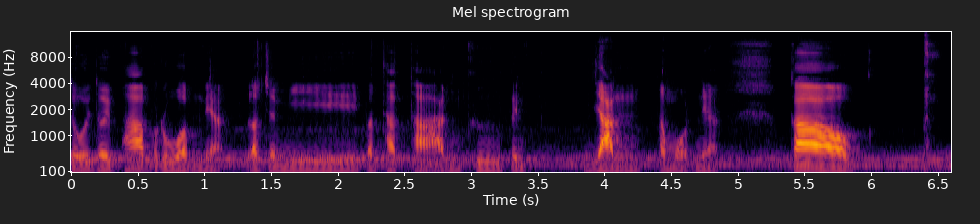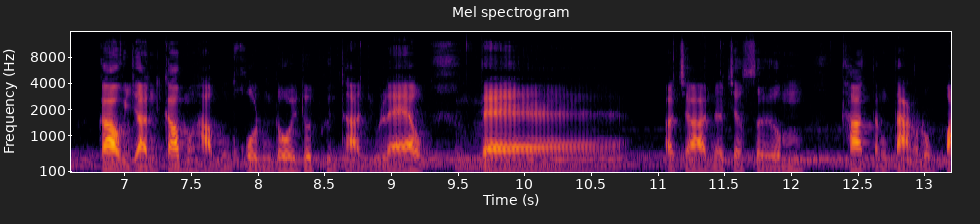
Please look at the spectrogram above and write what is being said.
โดยโดยภาพรวมเนี่ยเราจะมีบรรทัดฐานคือเป็น ยันทั้งหมดเนี่ยเก้าเก้ายันเก้ามหามงคลโดยโดยพื้นฐานอยู่แล้ว แต่อาจารย์เนี่ยจะเสริมธาตุต่างๆ ลงไป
